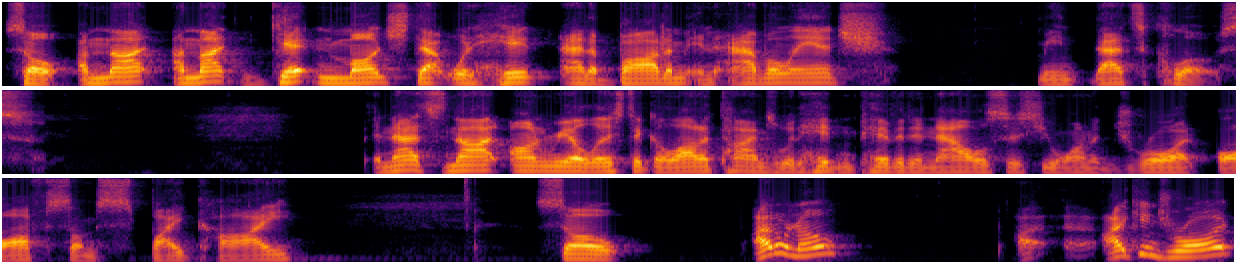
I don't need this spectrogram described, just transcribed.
So I'm not I'm not getting much that would hit at a bottom in avalanche. I mean, that's close. And that's not unrealistic. A lot of times with hidden pivot analysis, you want to draw it off some spike high. So I don't know. I, I can draw it.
